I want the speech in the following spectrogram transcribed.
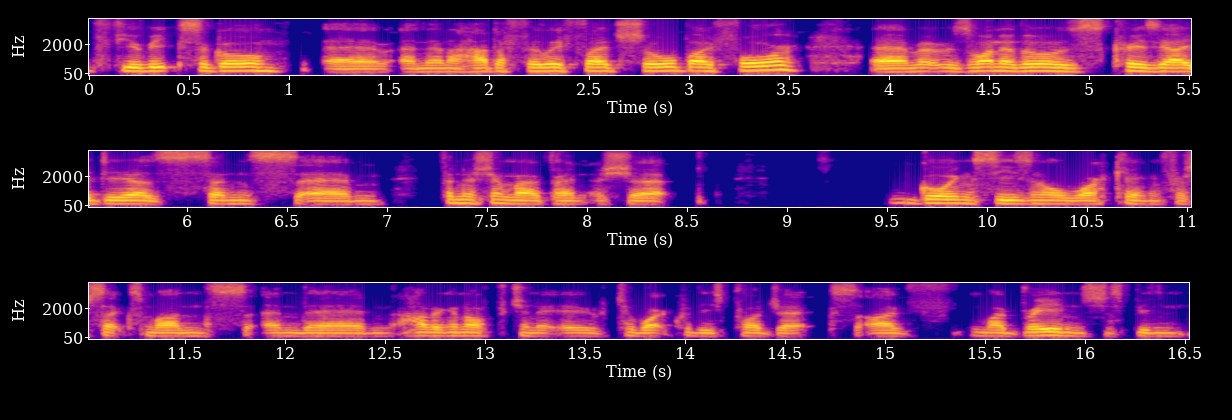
a few weeks ago, uh, and then I had a fully fledged show by four. Um, it was one of those crazy ideas since um, finishing my apprenticeship, going seasonal, working for six months, and then having an opportunity to work with these projects. I've my brain's just been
